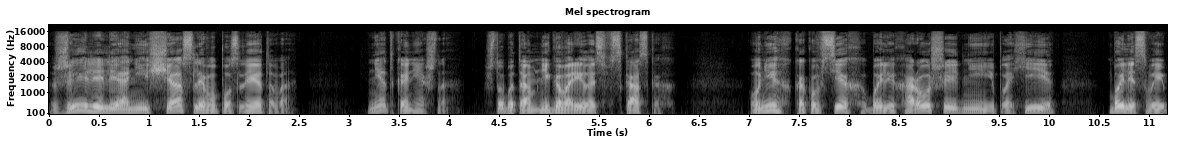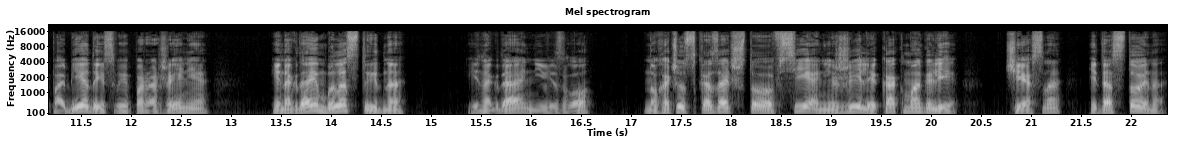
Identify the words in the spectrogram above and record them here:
жили ли они счастливо после этого? Нет, конечно, что бы там ни говорилось в сказках. У них, как у всех, были хорошие дни и плохие, были свои победы и свои поражения. Иногда им было стыдно, иногда не везло. Но хочу сказать, что все они жили как могли, честно и достойно.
